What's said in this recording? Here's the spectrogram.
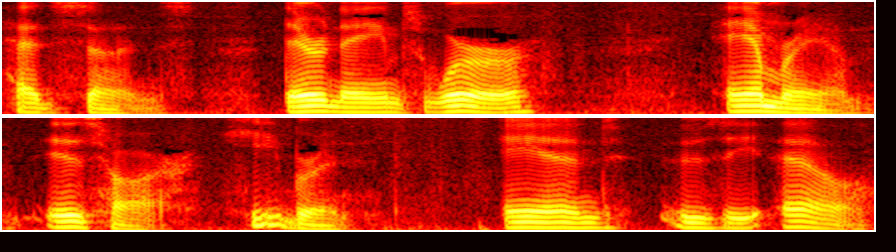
had sons. Their names were Amram, Izhar, Hebron, and Uzziel.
